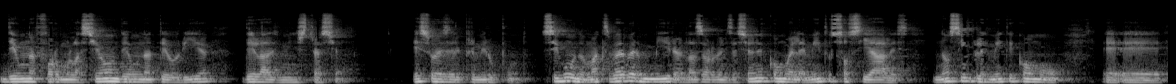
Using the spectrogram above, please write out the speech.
de una formulación de una teoría de la administración. Eso es el primer punto. Segundo, Max Weber mira las organizaciones como elementos sociales, no simplemente como eh, eh,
